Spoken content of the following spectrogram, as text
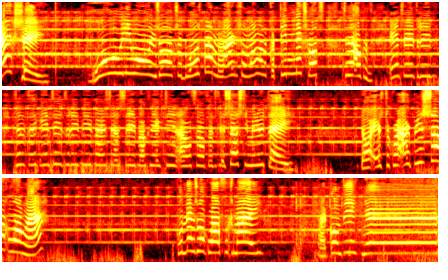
Rechtszee. Holy moly, zo ik zo boos ben. Maar eigenlijk zo lang een kwartier niks gehad. Toen zei altijd 1, 2, 3, 20, 1, 2, 3, 4, 5, 6, 7, 8, 9, 10, 11, 12, 13, 16 minuten. Hé. Dat is toch wel echt bizar lang hè. Komt links ook wel volgens mij. Hij komt ie. Yeah.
